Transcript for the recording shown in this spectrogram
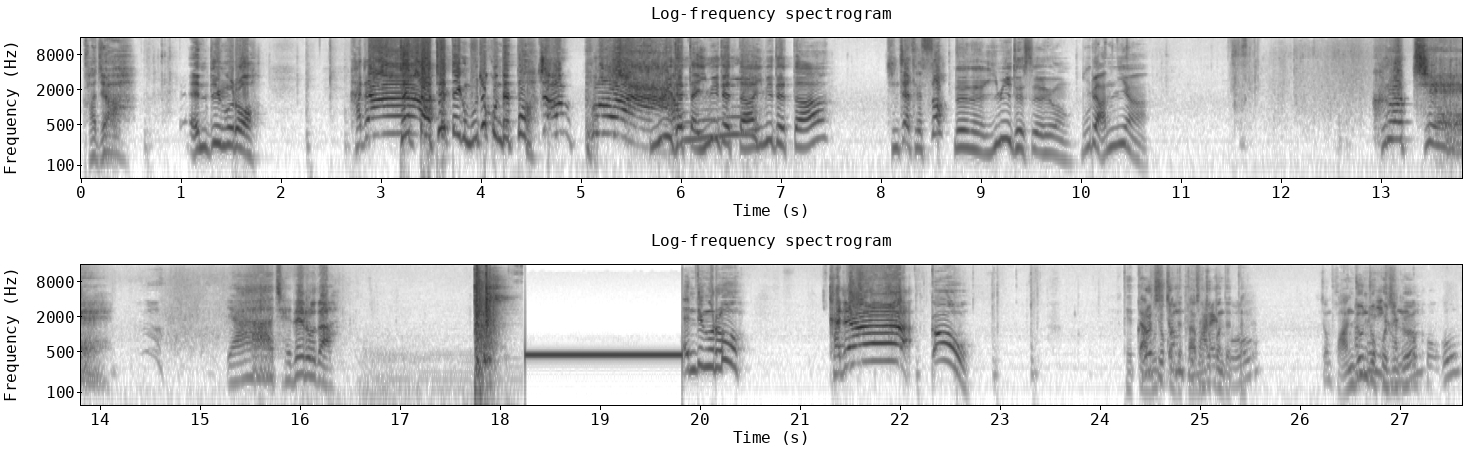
가자. 엔딩으로. 가자! 됐다. 됐다. 이거 무조건 됐다. 점프! 이미 됐다. 이미 됐다. 이미 됐다. 진짜 됐어? 네네 이미 됐어요 형 물이 아니야 그렇지 야 제대로다 엔딩으로 가자! 고 됐다 그렇지 무조건 점프 됐다 무조건 됐다 잘했고 점프 완전 좋고 지금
